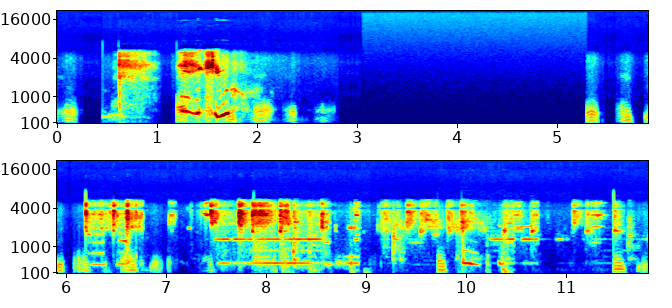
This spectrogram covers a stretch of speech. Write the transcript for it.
Amen. Amen. Yes, Thank you. Thank you. Thank you. Thank you.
